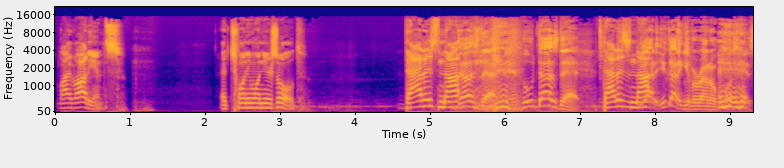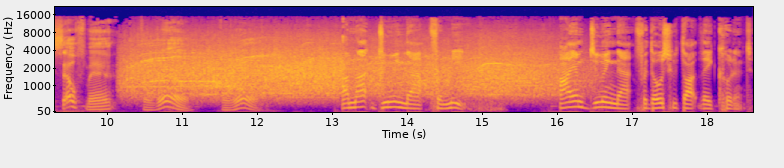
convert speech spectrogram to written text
live audience. At 21 years old, that is Who not does that, man? Who does that? that is You not gotta, you gotta give a round of applause to yourself, man. For real. For real. I'm not doing that for me. I am doing that for those who thought they couldn't.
